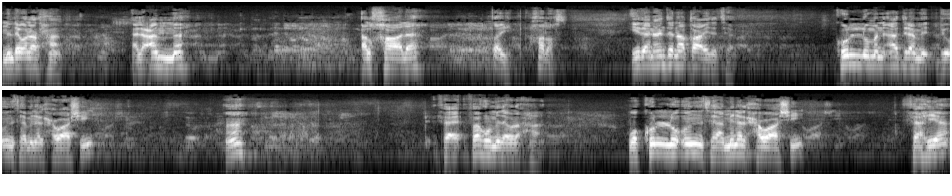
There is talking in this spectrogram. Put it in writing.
من ذوي الأرحام. العمة الخالة. طيب خلاص. إذا عندنا قاعدتان. كل من أدلى بأنثى من الحواشي ها؟ فهو من ذوي الأرحام. وكل أنثى من الحواشي فهي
